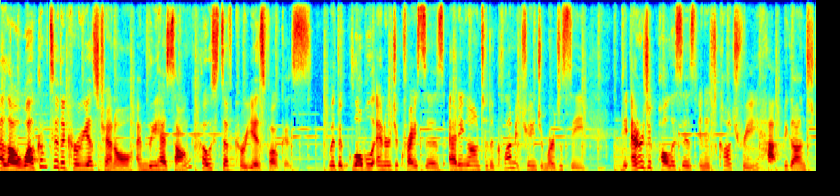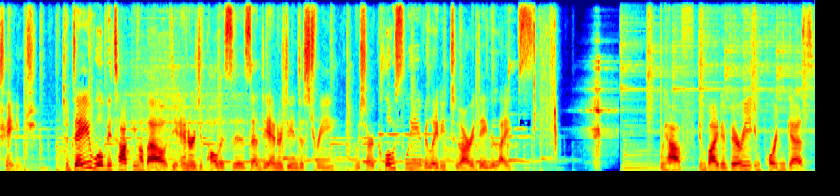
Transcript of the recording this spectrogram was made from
Hello, welcome to the KOREAZ channel. I'm Lee Hye-sung, host of KOREAZ Focus. With the global energy crisis adding on to the climate change emergency, the energy policies in each country have begun to change. Today, we'll be talking about the energy policies and the energy industry, which are closely related to our daily lives. We have invited very important guests,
